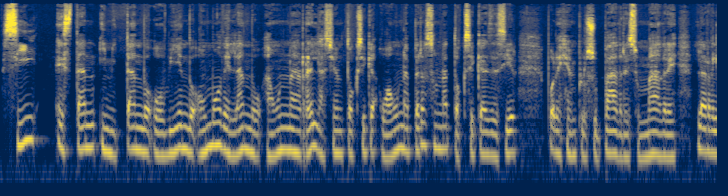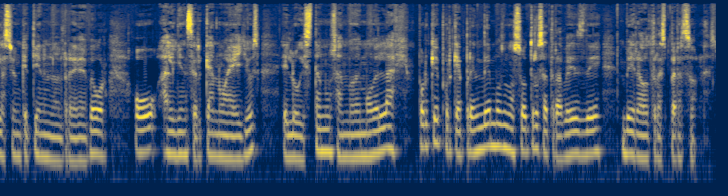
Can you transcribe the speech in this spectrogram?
sí están imitando o viendo o modelando a una relación tóxica o a una persona tóxica, es decir, por ejemplo, su padre, su madre, la relación que tienen alrededor o alguien cercano a ellos, eh, lo están usando de modelaje. ¿Por qué? Porque aprendemos nosotros a través de ver a otras personas.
